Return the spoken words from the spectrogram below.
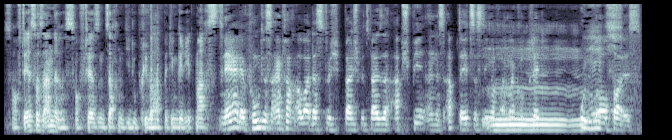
Software ist was anderes. Software sind Sachen, die du privat mit dem Gerät machst. Naja, der Punkt ist einfach aber, dass durch beispielsweise Abspielen eines Updates das Ding auf einmal komplett Mm, unbrauchbar ist.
